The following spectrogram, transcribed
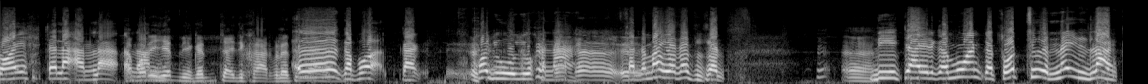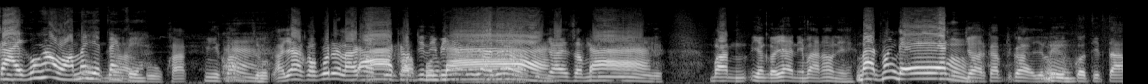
ซอย แต่ละอันละอัถ้านพอได้เฮ็ดนี่ก็ใจจะขาดไปแล้วเออก็เพราะก็พออยู่อยู่หั่นน่ะเออเออเออคันมาเฮ็ดได้สิก็เออดีใจแล้วก็ม่วนก็สดชื่นในร่างกายของเฮาอะมาเฮ็ดจังซี่ ปลูกผักมีความอ่าสุขอะยายขอบคุณได้หลายขอบคุณครับจ้ายินดีมีขอบคุณงานยายเด้อจ้าคุณยายสำจ้าลีบ้านเอียังก็ยายนี่บ้านเฮานี่บ้านพังแดง สุดยอดครับ ก็อย่าลืมอืม กดติดตาม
